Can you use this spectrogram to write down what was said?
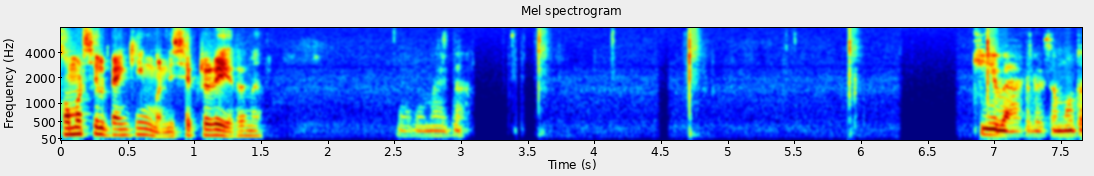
कमर्सियल ब्याङ्किङ भन्ने सेक्टरै हेर न। के भएको रहेछ म त?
